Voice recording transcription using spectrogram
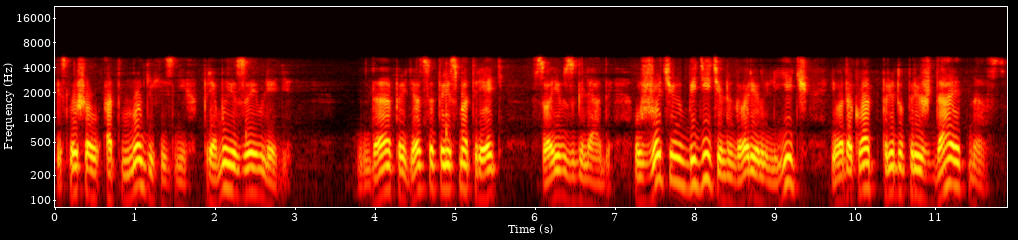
и слышал от многих из них прямые заявления. Да, придется пересмотреть свои взгляды. Уж очень убедительно, говорил Ильич, его доклад предупреждает нас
